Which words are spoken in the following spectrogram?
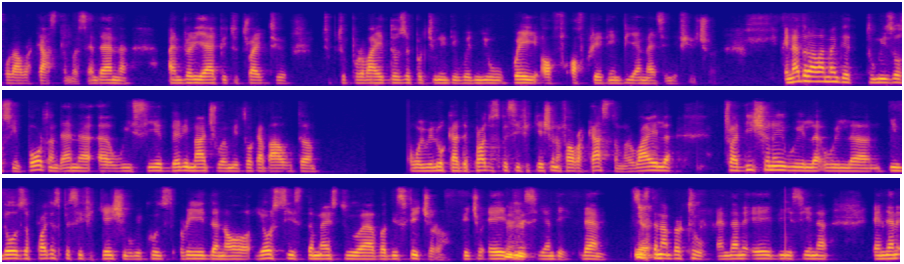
for our customers. And then I'm very happy to try to, to, to provide those opportunities with new way of, of creating BMS in the future. Another element that to me is also important, and uh, uh, we see it very much when we talk about uh, when we look at the project specification of our customer. While traditionally, we'll, we'll um, in those project specification, we could read, you know, your system has to have this feature, feature A, mm-hmm. B, C, and D. Then system yeah. number two, and then A, B, C, and, and then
